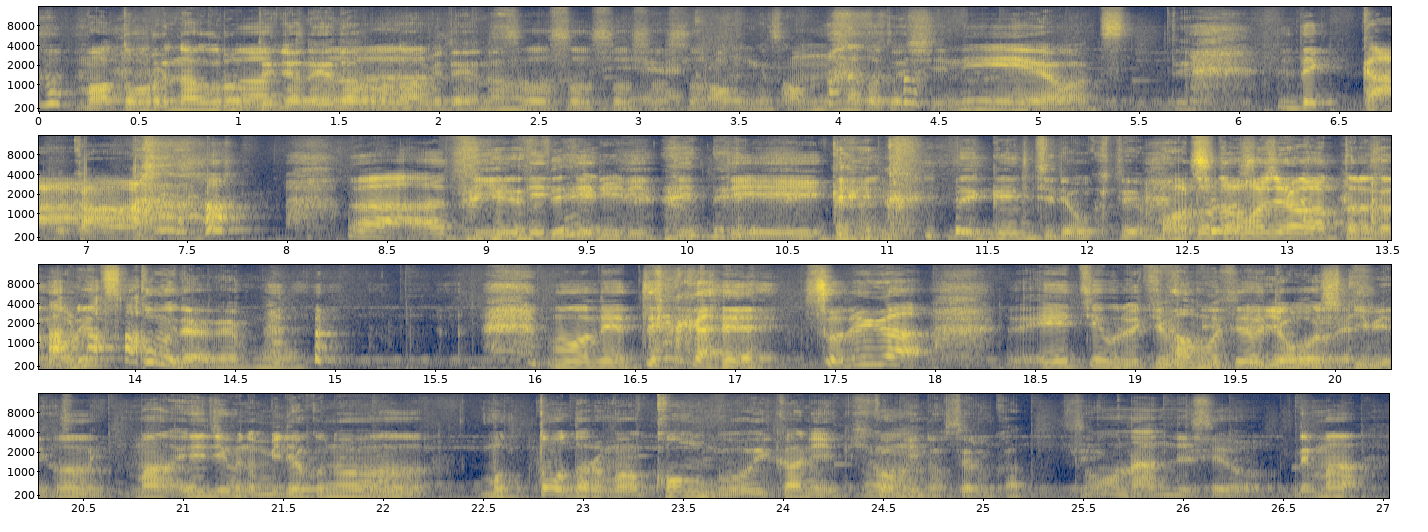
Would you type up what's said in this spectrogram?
うん。また俺殴ろうってんじゃねえだろうなうんみたいな。そうそうそうそうそう。コングそんなことしねえよっつって。でカーン って言ってってりりってってで現地で起きてまた騙しやがったなんか乗りツッコミだよねもう。もうねっていうかねそれが A チームの一番面白いところ様式美ですね、うん。まあ A チームの魅力の最もたるものはコングをいかに飛行機に乗せるかっていう、そうなんですよ。でまあ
